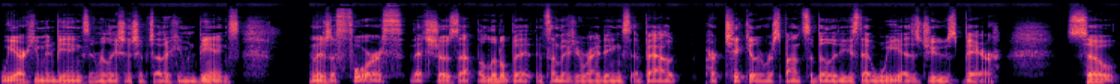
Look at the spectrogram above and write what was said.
we are human beings in relationship to other human beings. And there's a fourth that shows up a little bit in some of your writings about particular responsibilities that we as Jews bear. So,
